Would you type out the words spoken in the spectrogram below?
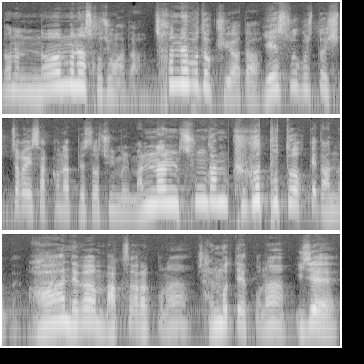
너는 너무나 소중하다. 천하보다 귀하다. 예수 그리스도 십자가의 사건 앞에서 주님을 만난 순간 그것부터 깨닫는 거예요. 아, 내가 막 살았구나. 잘못됐구나. 이제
